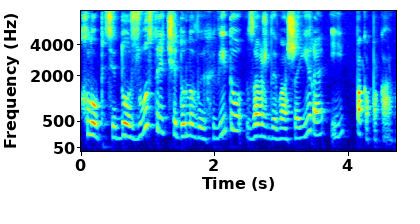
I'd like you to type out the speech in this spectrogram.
хлопці, до зустрічі, до нових відео. Завжди ваша Іра і пока-пока.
